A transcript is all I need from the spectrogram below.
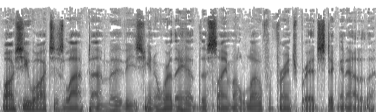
while she watches Lifetime movies, you know, where they have the same old loaf of French bread sticking out of the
